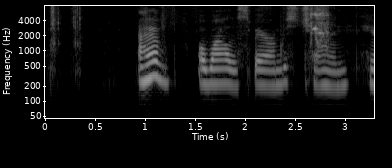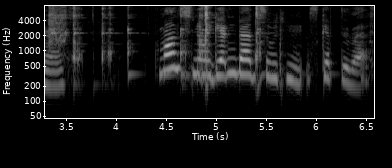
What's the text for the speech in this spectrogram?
I have a while to spare. I'm just chilling here. Come on, Snowy, get in bed so we can skip through this.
